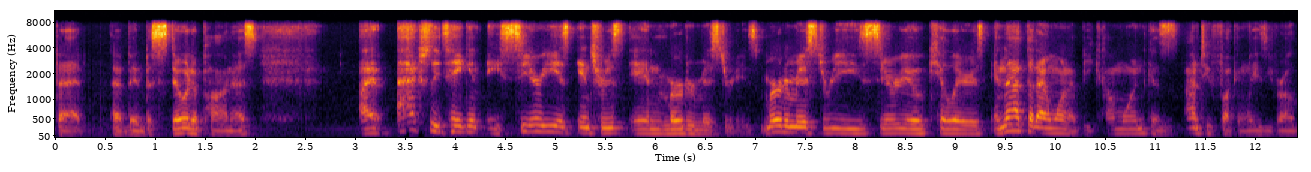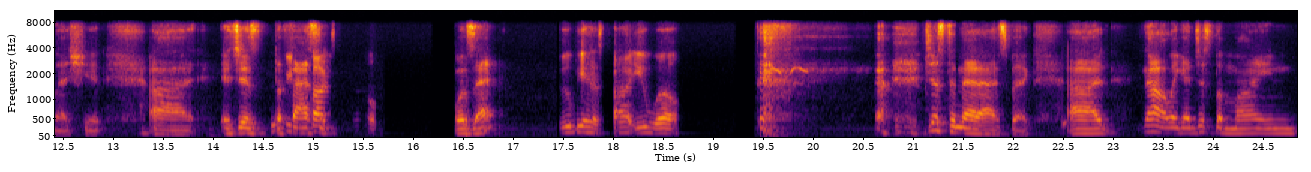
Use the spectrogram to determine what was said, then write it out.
that have been bestowed upon us, I've actually taken a serious interest in murder mysteries, murder mysteries, serial killers, and not that I want to become one because I'm too fucking lazy for all that shit. Uh, it's just the Ubi fast. taught you well. What's that? Ubi has taught you well. just in that aspect. Uh, no, like uh, just the mind,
